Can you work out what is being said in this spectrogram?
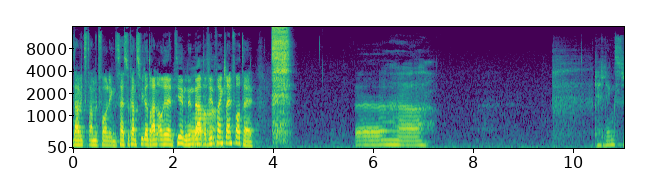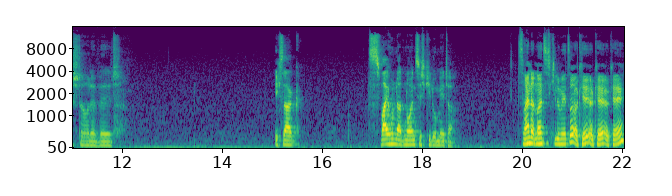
Davids dran mit vorlegen. Das heißt, du kannst wieder dran orientieren. Linda hat Boah. auf jeden Fall einen kleinen Vorteil. Äh, längste Stau der Welt. Ich sag 290 Kilometer. 290 Kilometer, okay, okay, okay.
